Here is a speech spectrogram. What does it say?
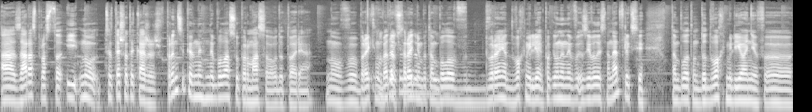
А зараз просто. І ну, це те, що ти кажеш. В принципі, в них не була супермасова аудиторія. Ну, в Breaking Ну, Bad в середньому там було в, районі 2 мільйонів, поки вони не з'явились на Нетфліксі, там було там до 2 мільйонів е,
